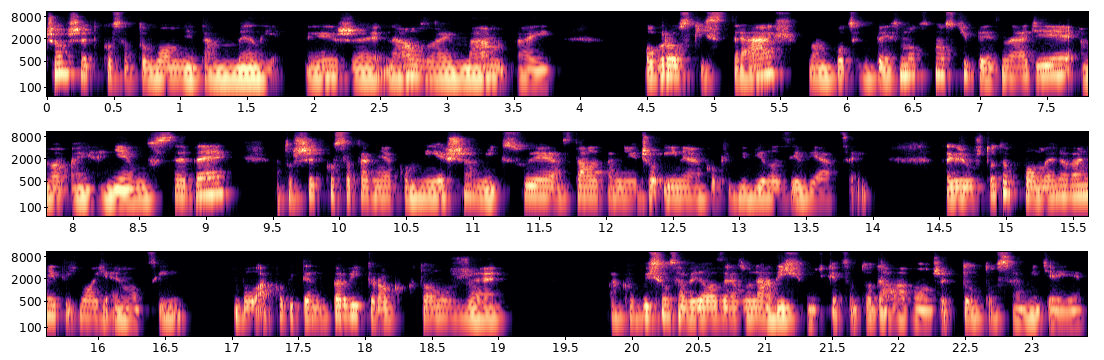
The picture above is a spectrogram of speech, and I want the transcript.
čo všetko sa to vo mne tam melie. Hej, že naozaj mám aj obrovský strach, mám pocit bezmocnosti, beznádeje a mám aj hnev v sebe a to všetko sa tak nejako mieša, mixuje a stále tam niečo iné ako keby vylezie viacej. Takže už toto pomenovanie tých mojich emócií bol akoby ten prvý krok k tomu, že ako by som sa vedela zrazu nadýchnuť, keď som to dala von, že toto sa mi deje.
